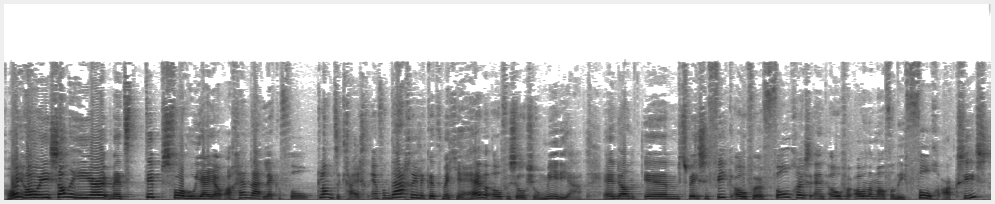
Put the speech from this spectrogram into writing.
Hoi hoi, Sanne hier met tips voor hoe jij jouw agenda lekker vol klanten krijgt. En vandaag wil ik het met je hebben over social media. En dan ehm, specifiek over volgers en over allemaal van die volgacties.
